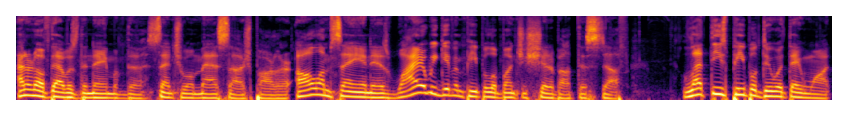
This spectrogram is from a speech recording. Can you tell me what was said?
I don't know if that was the name of the sensual massage parlor. All I'm saying is, why are we giving people a bunch of shit about this stuff? Let these people do what they want.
